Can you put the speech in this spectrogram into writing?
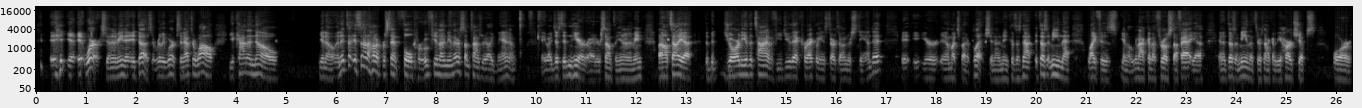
it, it, works. You know what I mean? It, it does. It really works. And after a while, you kind of know, you know, and it's it's not 100 percent foolproof. You know what I mean? There are sometimes where you're like, man, maybe I just didn't hear it right or something. You know what I mean? But I'll tell you the majority of the time, if you do that correctly and start to understand it, it, it, you're in a much better place. You know what I mean? Because it's not. It doesn't mean that life is. You know, we're not going to throw stuff at you, and it doesn't mean that there's not going to be hardships or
